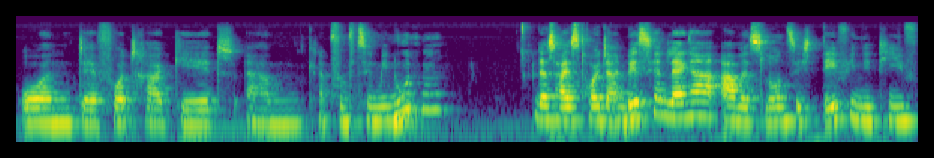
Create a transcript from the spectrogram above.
und der Vortrag geht ähm, knapp 15 Minuten. Das heißt heute ein bisschen länger, aber es lohnt sich definitiv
